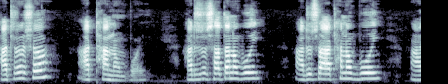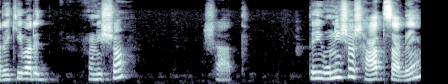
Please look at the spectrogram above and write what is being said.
আঠারোশো আটানব্বই আঠারোশো সাতানব্বই, আঠারোশো আটানব্বই আর একেবারে উনিশশো সাত। তো এই উনিশশো সাত সালে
